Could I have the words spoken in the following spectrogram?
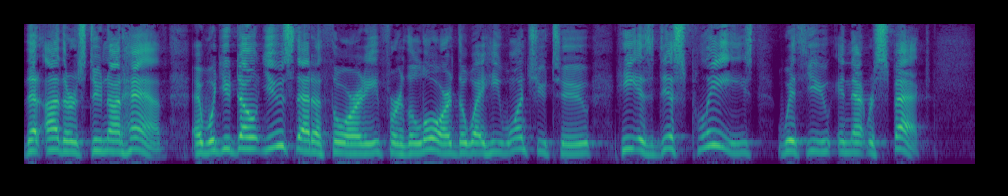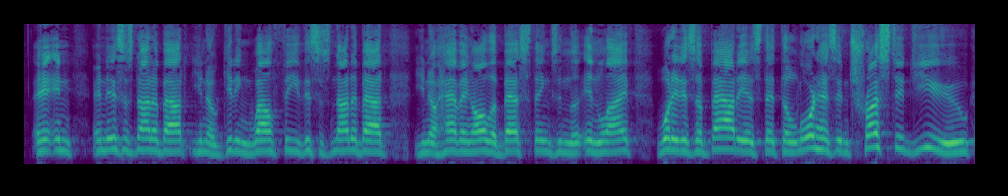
that others do not have. And when you don't use that authority for the Lord the way He wants you to, He is displeased with you in that respect. And, and this is not about, you know, getting wealthy. This is not about, you know, having all the best things in, the, in life. What it is about is that the Lord has entrusted you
